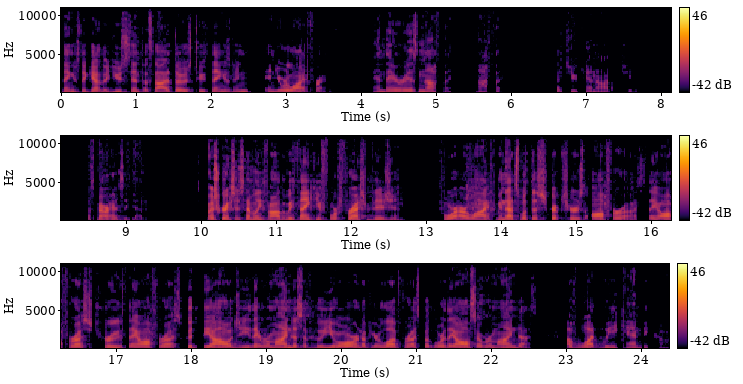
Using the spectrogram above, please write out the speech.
things together, you synthesize those two things in, in your life, friends, and there is nothing, nothing that you cannot achieve. Let's bow our heads together. Most gracious Heavenly Father, we thank you for fresh vision for our life. I mean, that's what the scriptures offer us. They offer us truth, they offer us good theology, they remind us of who you are and of your love for us, but Lord, they also remind us of what we can become.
